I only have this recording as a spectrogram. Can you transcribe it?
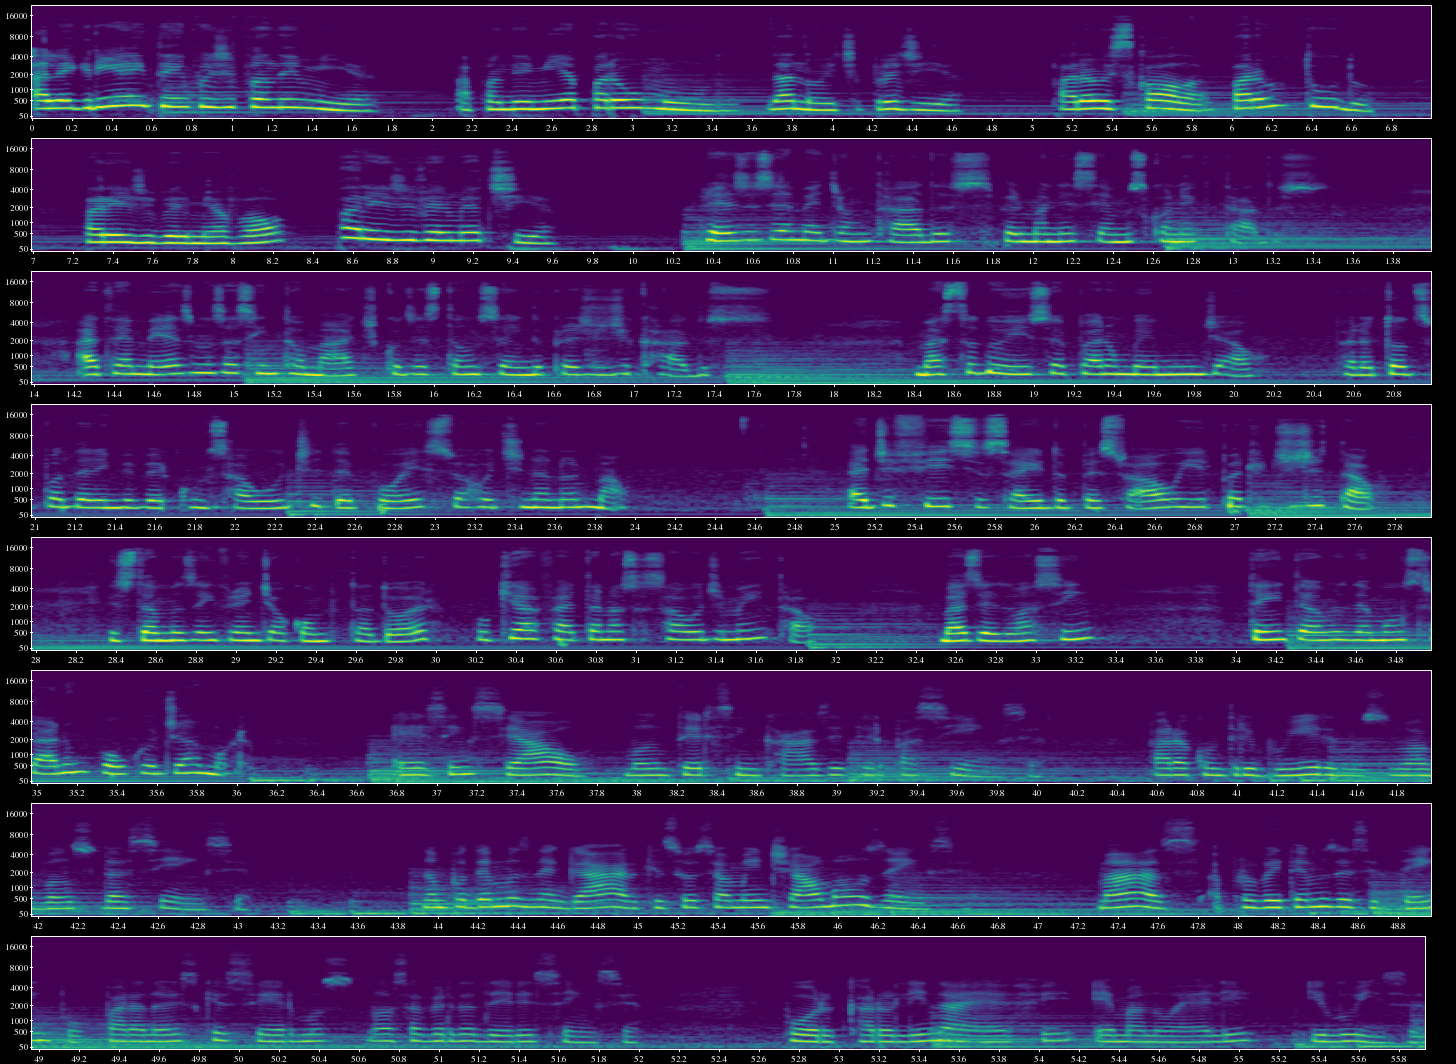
Alegria em tempos de pandemia. A pandemia parou o mundo, da noite pro dia. Parou a escola, parou tudo. Parei de ver minha avó, parei de ver minha tia. Presos e amedrontados, permanecemos conectados. Até mesmo os assintomáticos estão sendo prejudicados. Mas tudo isso é para um bem mundial, para todos poderem viver com saúde depois sua rotina normal. É difícil sair do pessoal e ir para o digital Estamos em frente ao computador, o que afeta nossa saúde mental. Mas mesmo assim, tentamos demonstrar um pouco de amor. É essencial manter-se em casa e ter paciência para contribuirmos no avanço da ciência. Não podemos negar que socialmente há uma ausência, mas aproveitemos esse tempo para não esquecermos nossa verdadeira essência. Por Carolina F., Emanuele e Luísa.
